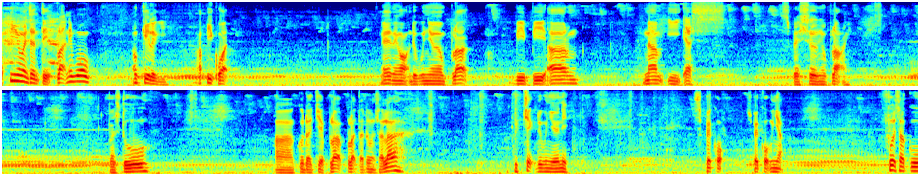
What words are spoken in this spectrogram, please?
Api memang cantik. Plug ni pun ok lagi. Api kuat. Eh tengok dia punya plug. BPR 6ES specialnya plug ni. Lepas tu ha, aku dah cek plug plug tak ada masalah. Aku cek dia punya ni. Spekok spekok minyak. First aku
